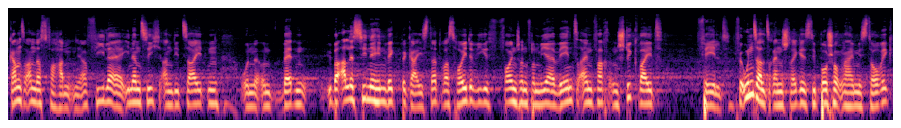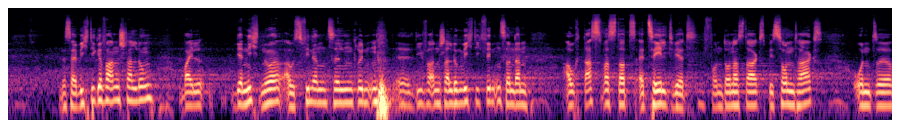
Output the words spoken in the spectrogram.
ganz anders vorhanden. Ja. Viele erinnern sich an die Zeiten und, und werden über alle Sinne hinweg begeistert, was heute, wie vorhin schon von mir erwähnt, einfach ein Stück weit fehlt. Für uns als Rennstrecke ist die Bosch Hockenheim Historik eine sehr wichtige Veranstaltung, weil wir nicht nur aus finanziellen Gründen äh, die Veranstaltung wichtig finden, sondern auch das, was dort erzählt wird, von Donnerstags bis Sonntags. Und äh,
